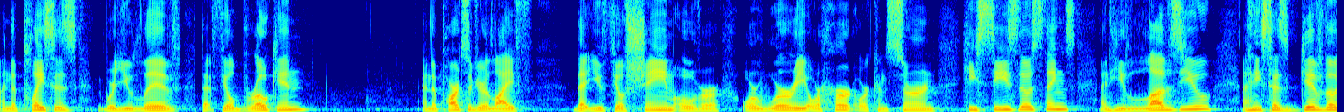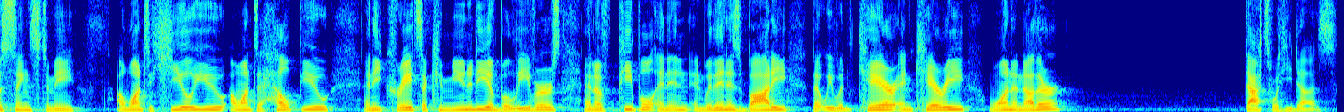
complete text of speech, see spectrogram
and the places where you live that feel broken and the parts of your life that you feel shame over or worry or hurt or concern, He sees those things and He loves you and He says, Give those things to me. I want to heal you, I want to help you. And He creates a community of believers and of people and, in, and within His body that we would care and carry one another. That's what He does.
